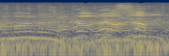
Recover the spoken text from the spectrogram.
Come on in. Go, go, go.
